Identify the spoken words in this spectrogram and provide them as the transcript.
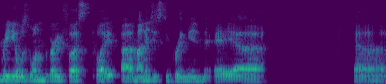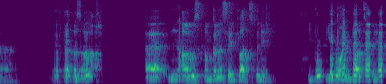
Mourinho was one of the very first play uh, managers to bring in a. Uh, uh, a fitness I coach. uh, n- I was. I'm gonna say blood spinning. He brought. He brought in blood spinning.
